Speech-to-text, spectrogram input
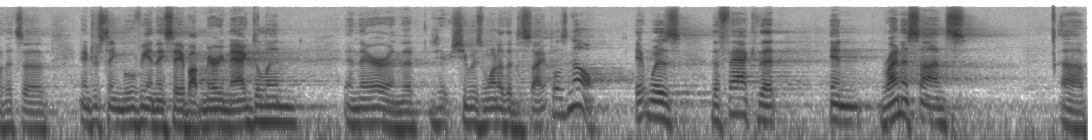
oh, that's an interesting movie. And they say about Mary Magdalene in there and that she was one of the disciples. No, it was the fact that in Renaissance uh,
